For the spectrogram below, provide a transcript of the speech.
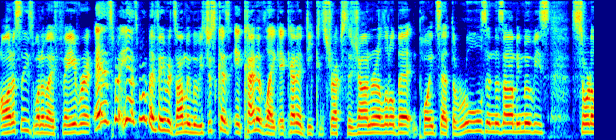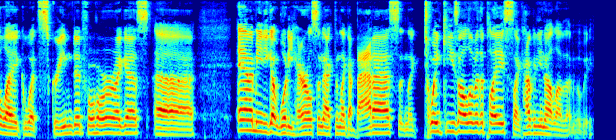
honestly, it's one of my favorite. It's, yeah, it's one of my favorite zombie movies, just because it kind of like it kind of deconstructs the genre a little bit and points out the rules in the zombie movies, sort of like what Scream did for horror, I guess. Uh, and I mean, you got Woody Harrelson acting like a badass and like Twinkies all over the place. Like, how can you not love that movie?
